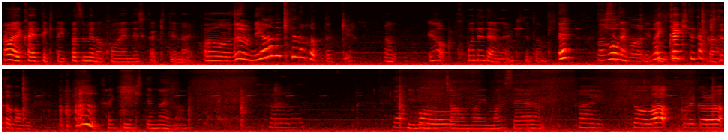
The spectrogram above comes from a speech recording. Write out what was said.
ハワイ帰ってきた一発目の公演でしか着てない。あーでもリハで着てなかったっけ？いやここでだよね。着てたの。わ着てたかんない。っ一回着てたか着てたかも。最近着てないなりりほもちゃー。んはいませんはい。今日はこれから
